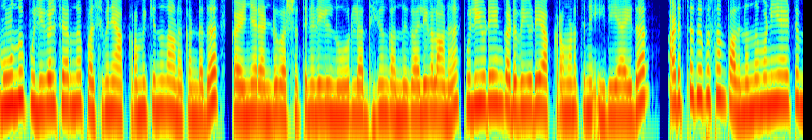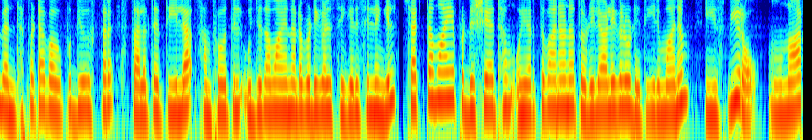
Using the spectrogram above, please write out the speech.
മൂന്ന് പുലികൾ ചേർന്ന് പശുവിനെ ആക്രമിക്കുന്നതാണ് കണ്ടത്. കഴിഞ്ഞ രണ്ടു വർഷത്തിനിടയിൽ നൂറിലധികം കന്നുകാലികളാണ് പുലിയുടെയും കടുവയുടെയും ആക്രമണത്തിന് ഇരയായത്. അടുത്ത ദിവസം പതിനൊന്ന് മണിയായിട്ടും ബന്ധപ്പെട്ട വകുപ്പ് ഉദ്യോഗസ്ഥർ സ്ഥലത്തെത്തിയില്ല. സംഭവത്തിൽ ഉചിതമായ നടപടികൾ സ്വീകരിച്ചില്ലെങ്കിൽ ശക്തമായ പ്രതിഷേധം ഉയർത്തുവാനാണ് തൊഴിലാളികളുടെ തീരുമാനം. News bureau Munnar.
